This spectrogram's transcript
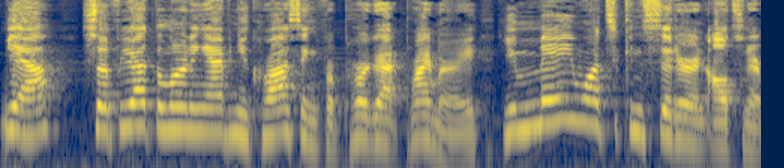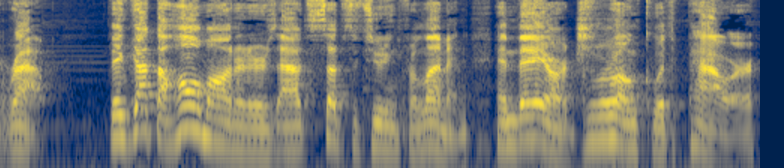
Yeah, so if you're at the Learning Avenue crossing for Purgat Primary, you may want to consider an alternate route. They've got the hall monitors out substituting for Lemon, and they are drunk with power.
